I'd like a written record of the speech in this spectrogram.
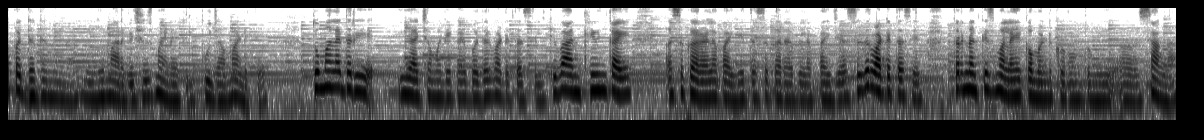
पद्धतीने ना मी ही मार्गशीर्ष महिन्यातील पूजा मांडते. तुम्हाला तरी याच्यामध्ये काही बदल वाटत असेल किंवा आणखीन काही असं करायला पाहिजे तसं करायला पाहिजे असं जर वाटत असेल तर नक्कीच मला हे कमेंट करून तुम्ही सांगा.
